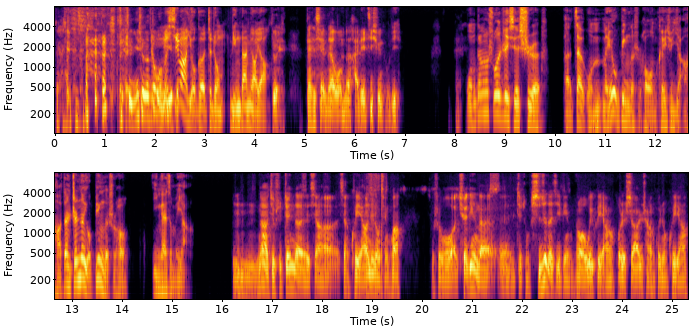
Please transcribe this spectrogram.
这是医生的动力。我们希望有个这种灵丹妙药，对，但是现在我们还得继续努力。对，我们刚刚说的这些是。呃，在我们没有病的时候，我们可以去养哈，但是真的有病的时候，应该怎么养？嗯，那就是真的像像溃疡这种情况，就是我确定的呃这种实质的疾病，那我胃溃疡或者十二指肠各种溃疡，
